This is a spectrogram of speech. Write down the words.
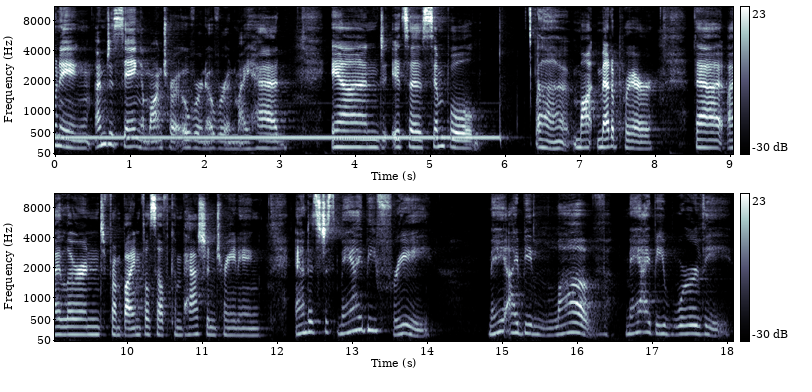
I'm just saying a mantra over and over in my head. And it's a simple uh, metta prayer that I learned from mindful self compassion training. And it's just, may I be free. May I be love. May I be worthy.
